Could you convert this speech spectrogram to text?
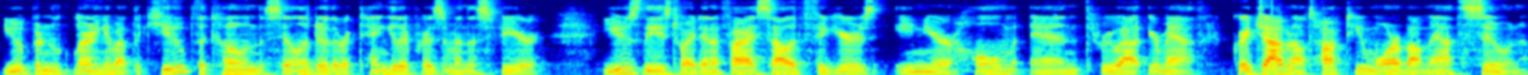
You've been learning about the cube, the cone, the cylinder, the rectangular prism, and the sphere. Use these to identify solid figures in your home and throughout your math. Great job, and I'll talk to you more about math soon.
